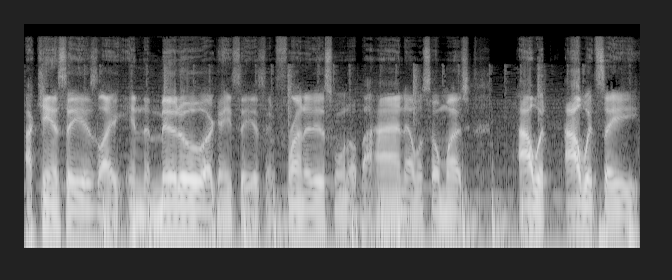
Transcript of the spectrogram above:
I can't say it's like in the middle. I can't say it's in front of this one or behind that one so much. I would I would say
